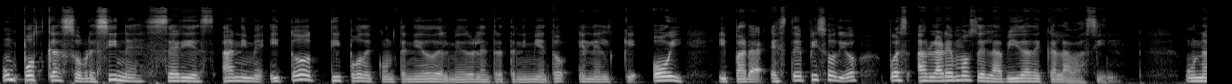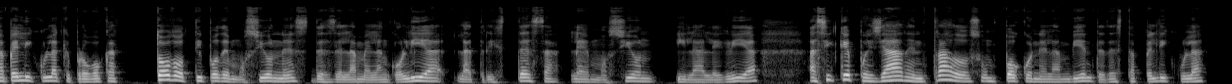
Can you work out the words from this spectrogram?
un podcast sobre cine, series, anime y todo tipo de contenido del medio del entretenimiento en el que hoy y para este episodio pues hablaremos de la vida de Calabacín, una película que provoca todo tipo de emociones, desde la melancolía, la tristeza, la emoción y la alegría. Así que pues ya adentrados un poco en el ambiente de esta película,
